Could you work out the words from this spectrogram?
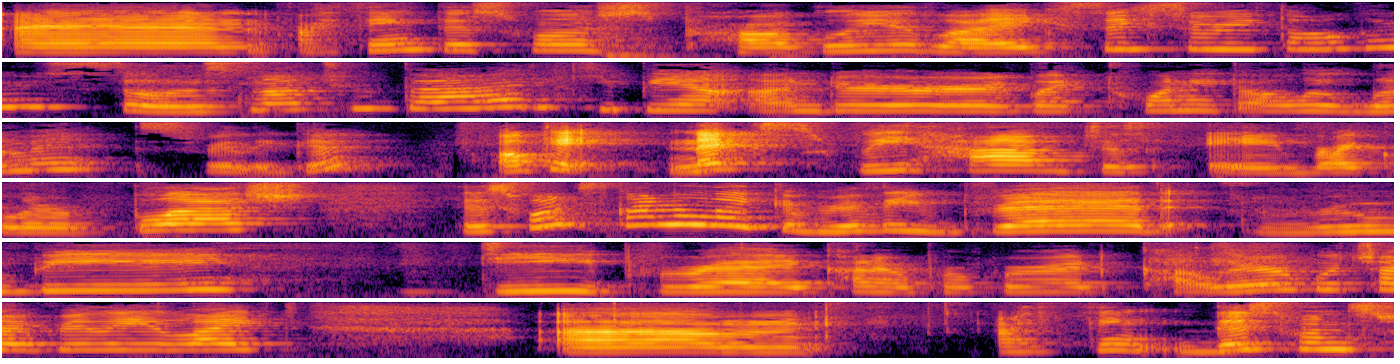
And I think this one's probably like six or eight dollars. So it's not too bad. Keeping it under like $20 limit is really good. Okay, next we have just a regular blush. This one's kind of like a really red, ruby, deep red, kind of purple red color, which I really liked. Um, I think this one's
